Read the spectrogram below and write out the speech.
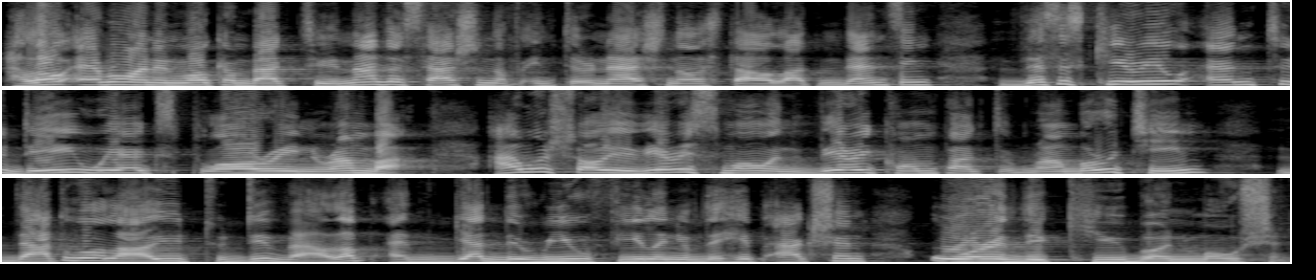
Hello everyone and welcome back to another session of International Style Latin Dancing. This is Kyryl and today we are exploring rumba. I will show you a very small and very compact rumba routine that will allow you to develop and get the real feeling of the hip action or the Cuban motion.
